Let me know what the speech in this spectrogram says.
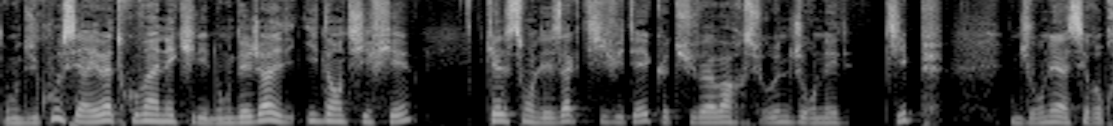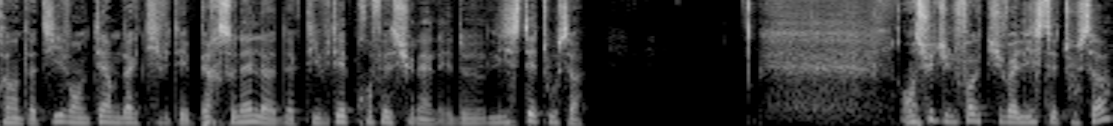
Donc du coup, c'est arriver à trouver un équilibre. Donc déjà, identifier quelles sont les activités que tu vas avoir sur une journée type, une journée assez représentative en termes d'activité personnelle, d'activité professionnelle, et de lister tout ça. Ensuite, une fois que tu vas lister tout ça,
